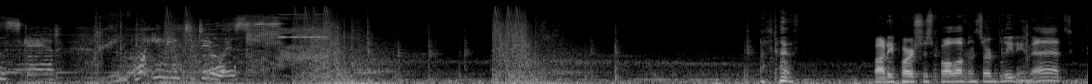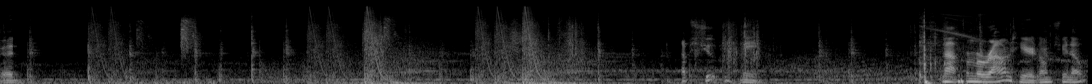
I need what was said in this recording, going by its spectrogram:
And scared. What you need to do is Body parts just fall off and start bleeding. That's good. Stop shooting me. Not from around here, don't you know?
